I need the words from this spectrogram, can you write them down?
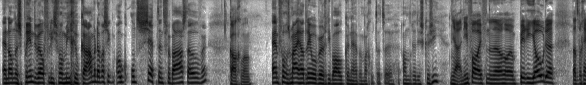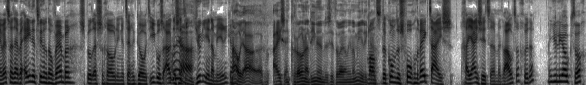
En dan een sprintduel verliezen van Michiel Kramer. Daar was ik ook ontzettend verbaasd over. Kan gewoon. En volgens mij had Leeuwenburg die bal ook kunnen hebben. Maar goed, dat is een andere discussie. Ja, in ieder geval even een, eh, een periode dat we geen wedstrijd hebben. 21 november speelt FC Groningen tegen Go Ahead Eagles uit. Dan Oh, ja. zitten jullie in Amerika. Nou ja, eh, ijs en corona dienen, daar zitten wij al in Amerika. Want er komt dus volgende week, Thijs, ga jij zitten met Wouter Gudde. En jullie ook, toch?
